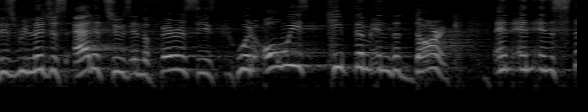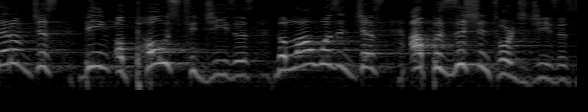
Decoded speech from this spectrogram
These religious attitudes in the Pharisees would always keep them in the dark. And, and, and, instead of just being opposed to Jesus, the law wasn't just opposition towards Jesus.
